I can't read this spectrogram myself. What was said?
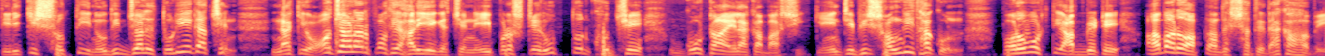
তিনি কি সত্যি নদীর জলে তলিয়ে গেছেন, নাকি অজানার পথে হারিয়ে গেছেন? এই প্রশ্নের উত্তর খুঁজছে গোটা এলাকাবাসী। এনটিভির সঙ্গেই থাকুন। পরবর্তী আপডেটে আবারও আপনাদের সাথে দেখা হবে।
